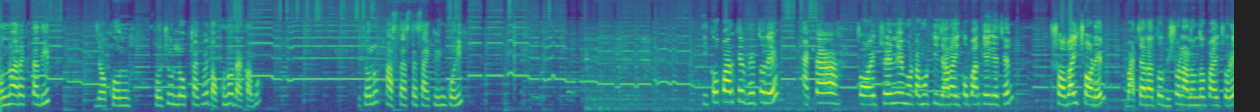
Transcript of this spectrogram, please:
অন্য আরেকটা দিন, যখন প্রচুর লোক থাকবে তখনও দেখাবো। চলুন, আস্তে আস্তে সাইক্লিং করি। ইকো পার্কের ভেতরে একটা টয় ট্রেনে মোটামুটি যারা ইকো পার্কে গেছেন, সবাই চড়েন। বাচ্চারা তো ভীষণ আনন্দ পায় চড়ে।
